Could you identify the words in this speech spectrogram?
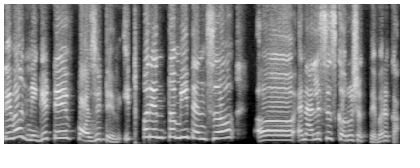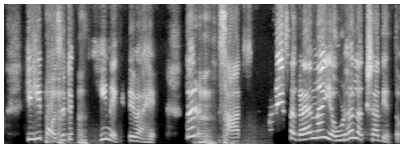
तेव्हा निगेटिव्ह पॉझिटिव्ह इथपर्यंत मी त्यांचं अनालिसिस करू शकते बरं का. की ही पॉझिटिव्ह ही नेगेटिव्ह आहे. तर साधारणपणे सगळ्यांना एवढं लक्षात येतं.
